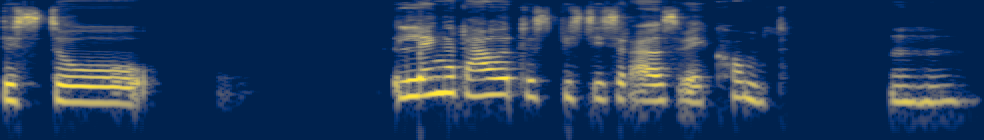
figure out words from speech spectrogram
desto länger dauert es, bis dieser Ausweg kommt. Mhm.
